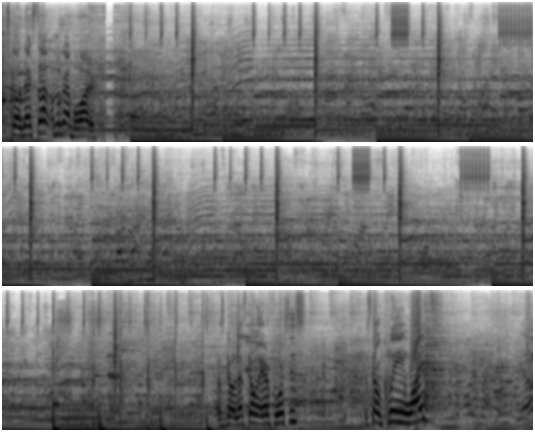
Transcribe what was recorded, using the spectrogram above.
Let's go. Next up, I'm gonna grab a water. Let's go, let's go, Air Forces. Let's go, clean whites. Yep.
